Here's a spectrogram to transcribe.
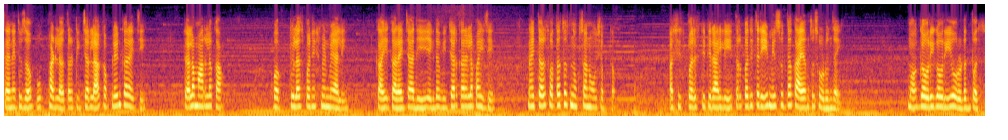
त्याने तुझं बुक फाडलं तर टीचरला कंप्लेंट करायची. त्याला मारलं का? बघ तुलाच पनिशमेंट मिळाली. काही करायच्या आधी एकदा विचार करायला पाहिजे. नाहीतर स्वतःचंच नुकसान होऊ शकतं. अशीच परिस्थिती राहिली तर कधीतरी मी सुद्धा कायमचं सोडून जाईल मग गौरी गौरी ओरडत बस.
